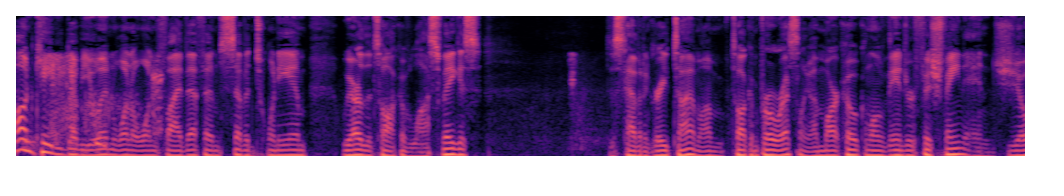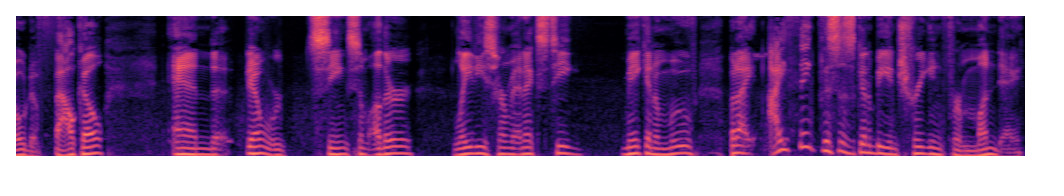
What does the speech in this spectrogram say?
on KDWN 1015 FM 720 AM. We are the talk of Las Vegas. Just having a great time. I'm talking pro wrestling. I'm Mark Hoke along with Andrew Fishfane and Joe DeFalco. And, you know, we're seeing some other ladies from NXT making a move. But I, I think this is going to be intriguing for Monday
